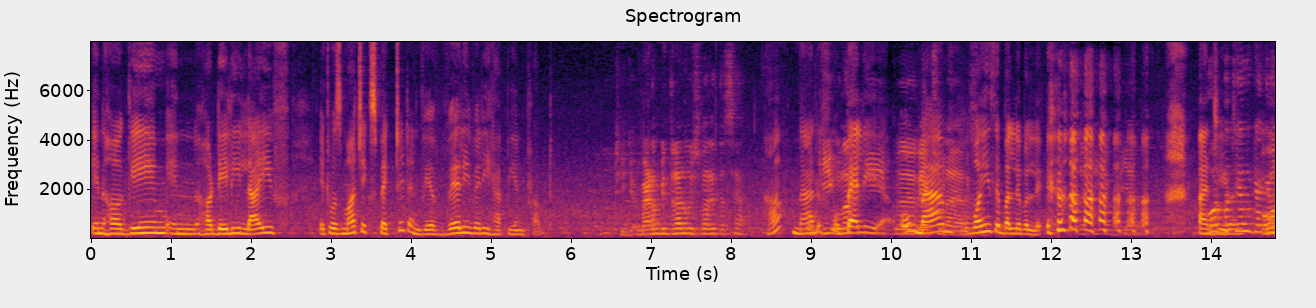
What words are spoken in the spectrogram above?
in her game, in her daily life, it was much expected, and we are very, very happy and proud. ਠੀਕ ਹੈ ਮੈਡਮ ਬਿੰਦਰਾ ਨੂੰ ਇਸ ਬਾਰੇ ਦੱਸਿਆ हाँ मैड की वो उन्होंने पहली की, ओ reaction मैम आया इसका? वहीं से बल्ले बल्ले हाँ और जी बच्चे ਨੂੰ क्या और कहना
